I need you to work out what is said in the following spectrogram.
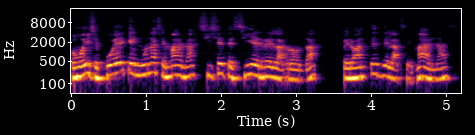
como dice, puede que en una semana sí se te cierre la ronda, pero antes de las semanas,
